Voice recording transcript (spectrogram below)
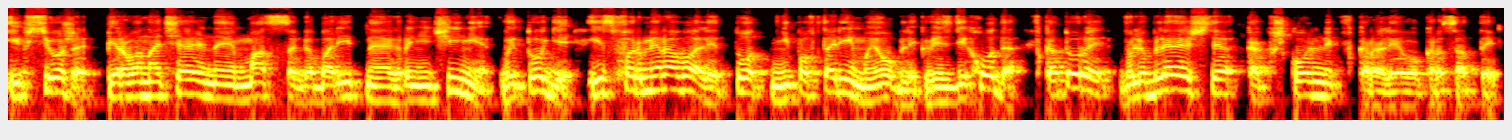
И все же первоначальные массогабаритные ограничения в итоге и сформировали тот неповторимый облик вездехода, в который влюбляешься как школьник в королеву красоты.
